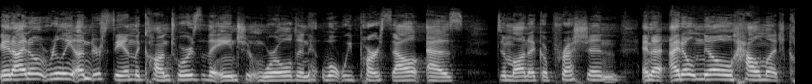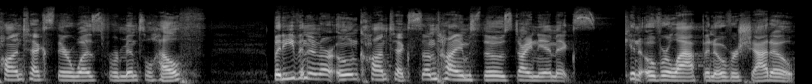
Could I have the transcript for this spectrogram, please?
And I don't really understand the contours of the ancient world and what we parse out as demonic oppression. And I, don't know how much context there was for mental health. But even in our own context, sometimes those dynamics can overlap and overshadow.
